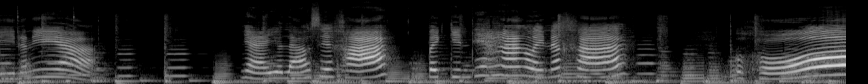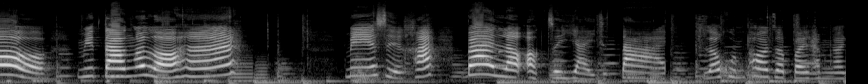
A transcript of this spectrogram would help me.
ดีนะเนี่ย แง่อยู่แล้วสิคะ ไปกินที่ห้างเลยนะคะ โอ้โห มีตังค์แล้วเหรอฮะ มีสิคะ บ้านเราออกจะใหญ่จะตาย แล้วคุณพ่อจะไปทำงาน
